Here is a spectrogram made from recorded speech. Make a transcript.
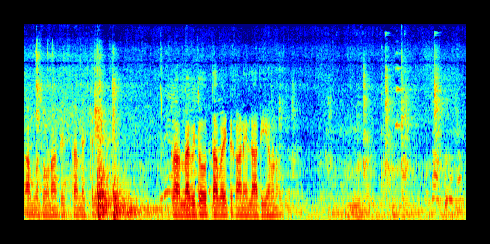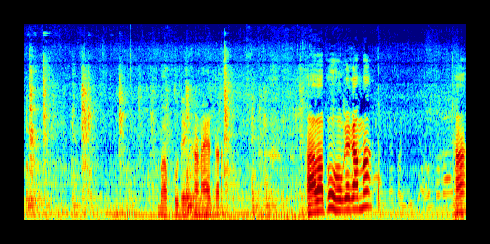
ਕੰਮ ਸੋਹਣਾ ਕੀਤਾ ਮਿਸਤਰੀ ਨੇ। ਟਰਾਲਾ ਵੀ ਧੋਤਾ ਬਾਈ ਟਿਕਾਣੇ ਲਾ ਦਈਏ ਹੁਣ। ਬਾਪੂ ਦੇਖਣਾ ਇੱਧਰ। ਹਾਂ ਬਾਪੂ ਹੋ ਗਿਆ ਕੰਮ? ਹਾਂ।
